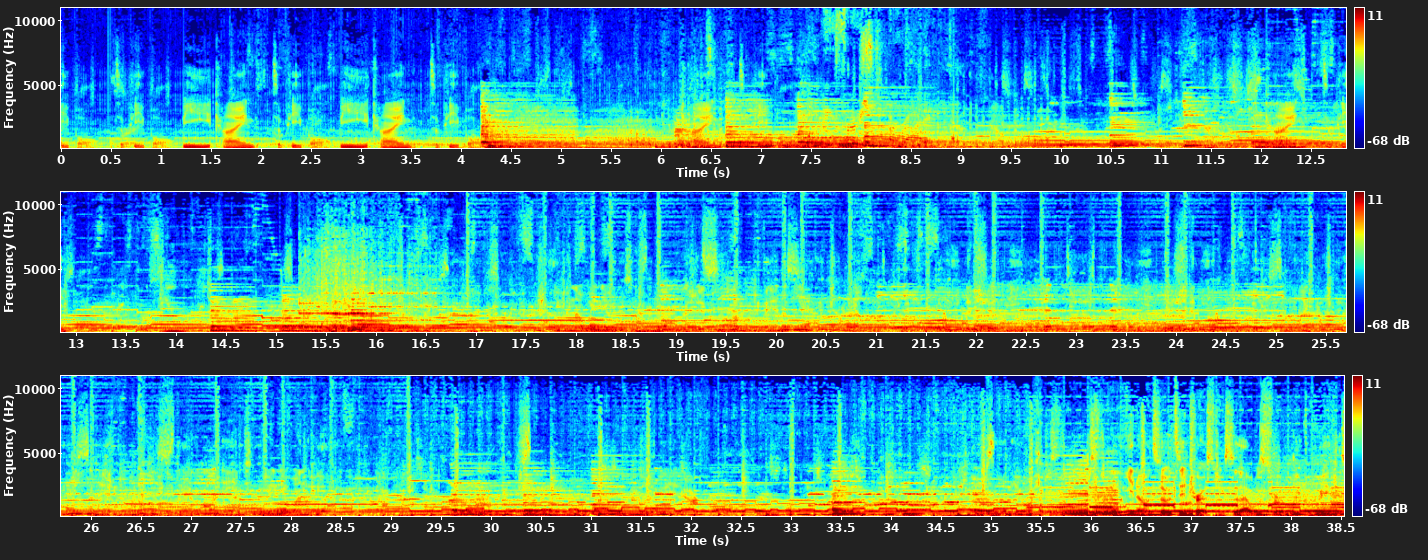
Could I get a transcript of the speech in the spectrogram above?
people, to people. Be kind to people. Be kind to people. Be Kind to people. Interesting. So that was sort of like the way this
